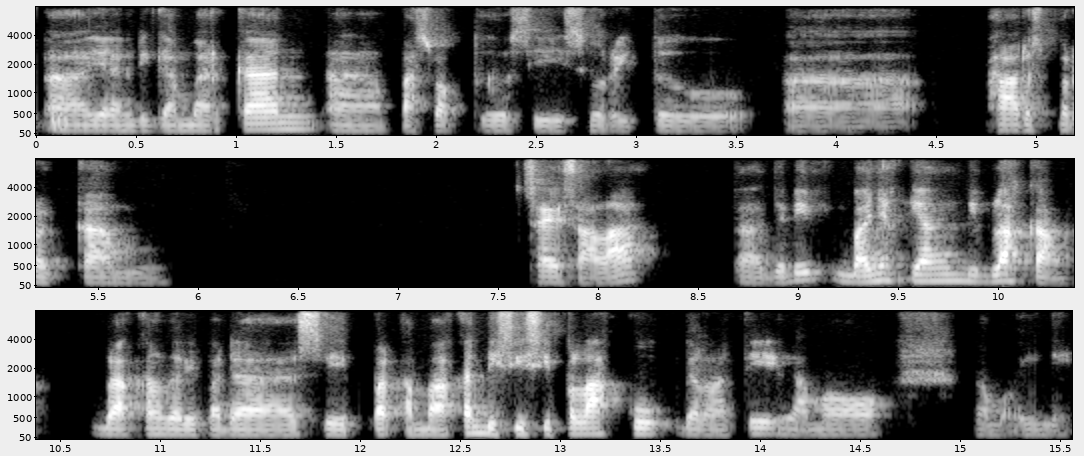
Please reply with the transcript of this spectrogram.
uh, yang digambarkan uh, pas waktu si Sur itu uh, harus merekam saya salah. Uh, jadi banyak yang di belakang. belakang daripada si bahkan di sisi pelaku dan nanti nggak mau nggak mau ini.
